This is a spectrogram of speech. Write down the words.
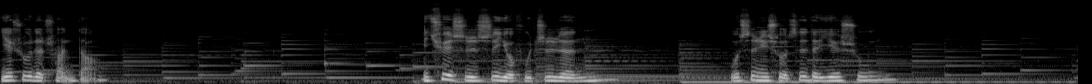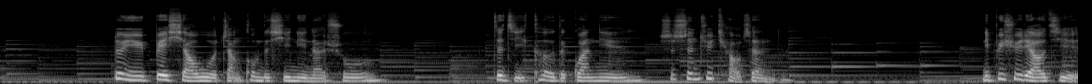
耶稣的传导，你确实是有福之人。我是你所知的耶稣。对于被小我掌控的心灵来说，这几刻的观念是深具挑战的。你必须了解，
